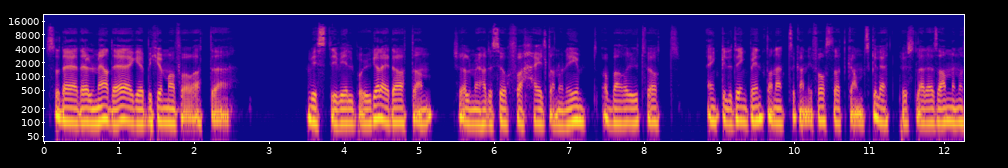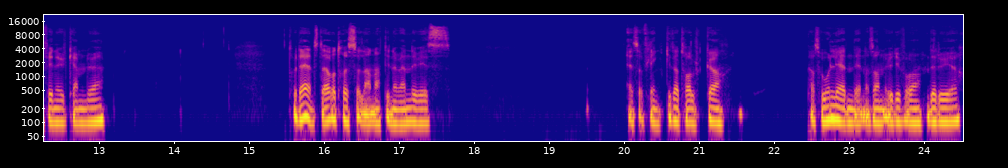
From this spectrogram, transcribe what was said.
Så det, det, er vel mer det jeg er bekymra for, at eh, hvis de vil bruke de dataene, selv om jeg hadde surfa helt anonymt og bare utført enkelte ting på internett, så kan de fortsatt ganske lett pusle det sammen og finne ut hvem du er. Jeg tror det er en større trussel enn at de nødvendigvis er så flinke til å tolke personligheten din og sånn ut ifra det du gjør.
